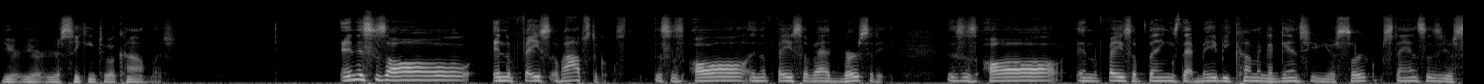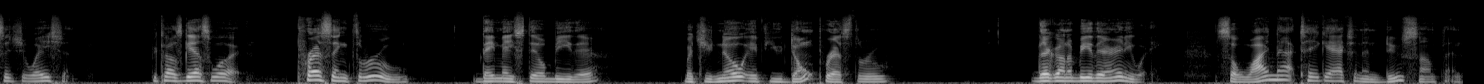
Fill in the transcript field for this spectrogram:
you're, you're, you're seeking to accomplish. And this is all in the face of obstacles. This is all in the face of adversity. This is all in the face of things that may be coming against you, your circumstances, your situation. Because guess what? Pressing through, they may still be there. But you know, if you don't press through, they're going to be there anyway. So why not take action and do something?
